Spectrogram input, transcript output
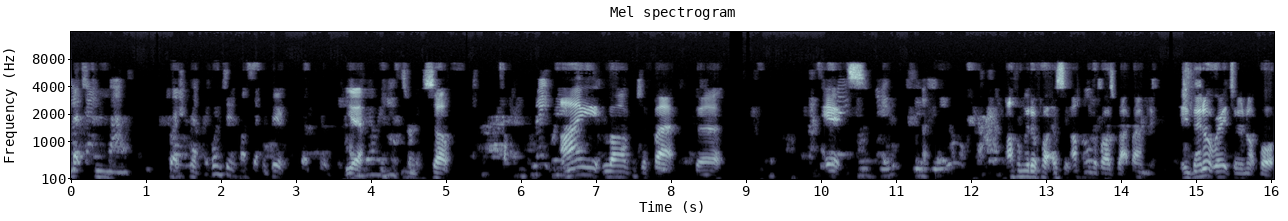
next to Fresh Prince. I wouldn't say it's my second favorite. Yeah. So I love the fact that it's upper middle class, upper middle class black family. If They're not rich and they're not poor.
